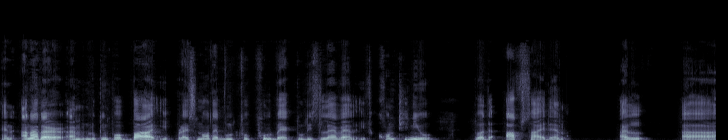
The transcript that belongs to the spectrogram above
And another i'm looking for buy if price not able to pull back to this level if continue to the upside and i'll uh,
